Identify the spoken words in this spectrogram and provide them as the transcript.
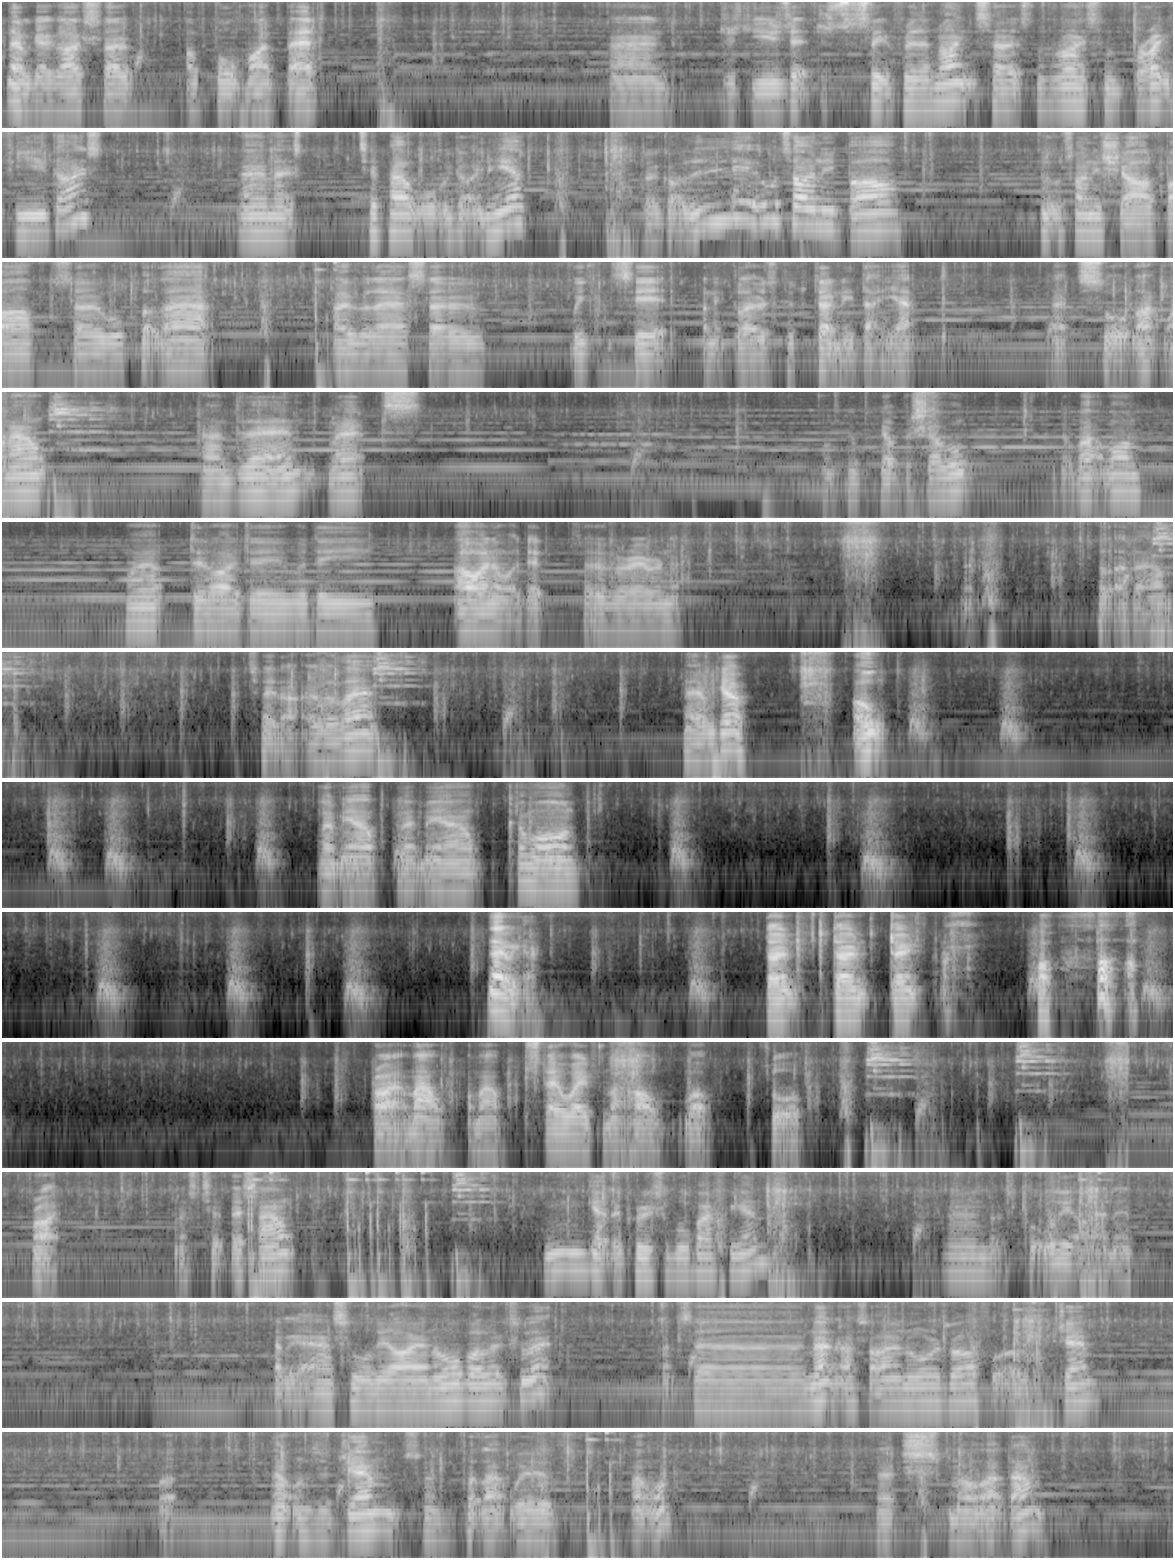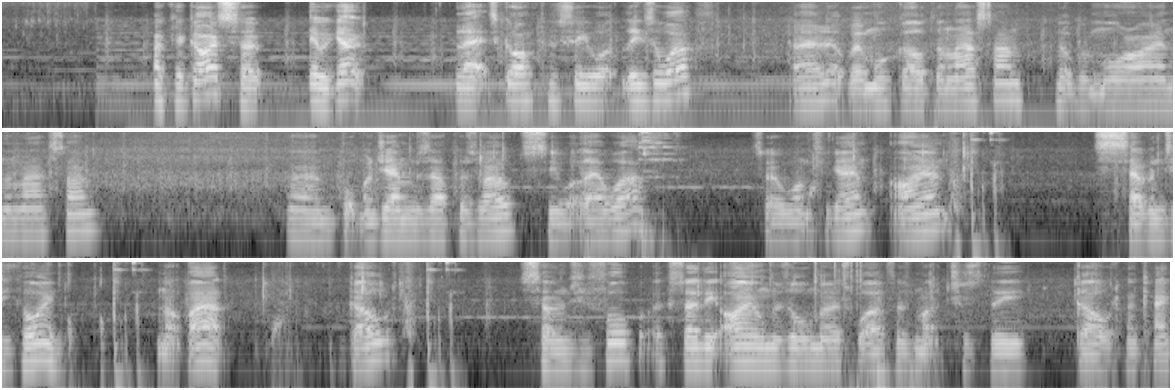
There we go guys, so I've bought my bed and just use it just to sleep through the night so it's nice and bright for you guys. And let's tip out what we got in here. So we've got a little tiny bar, little tiny shard bar, so we'll put that over there so we can see it and it glows because we don't need that yet. Let's sort that one out. And then let's We'll pick up the shovel. got that one. What did I do with the... Oh, I know what I did. It's over here, isn't it? Put that down. Take that over there. There we go. Oh! Let me out. Let me out. Come on. There we go. Don't, don't, don't. right, I'm out. I'm out. Stay away from that hole. Well, sort of. Right. Let's tip this out. Get the crucible back again. And let's put all the iron in. There we go. That's all the iron ore by the looks of it. That's, uh, no, that's iron ore as well. I thought it was a gem. That one's a gem, so I can put that with that one. Let's smelt that down. Okay guys, so here we go. Let's go up and see what these are worth. Uh, a little bit more gold than last time, a little bit more iron than last time. Um, bought my gems up as well to see what they're worth. So once again, iron, 70 coin, not bad. Gold, 74, so the iron was almost worth as much as the gold, okay.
